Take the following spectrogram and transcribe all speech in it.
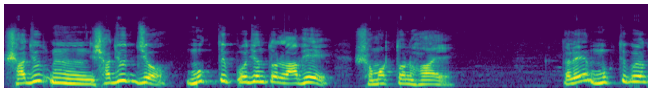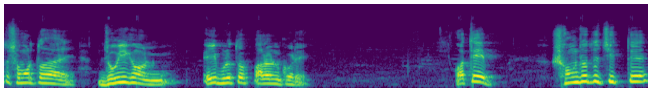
সাজু উম, সাযুজ্য মুক্তি পর্যন্ত লাভে সমর্থন হয়। তাহলে মুক্তি পর্যন্ত সমর্থন হয় যোগীগণ এই ব্রত পালন করে। অতএব সংযত চিত্তে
